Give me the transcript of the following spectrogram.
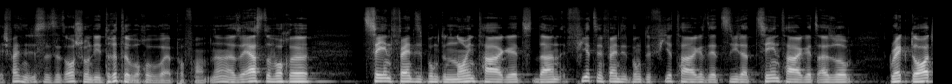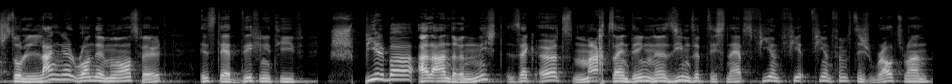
ich weiß nicht, ist das jetzt auch schon die dritte Woche, wo er performt. Ne? Also erste Woche 10 Fantasy-Punkte, 9 Targets. Dann 14 Fantasy-Punkte, 4 Targets. Jetzt wieder 10 Targets. Also Greg Dodge, solange Rondell Moore ausfällt, ist der definitiv spielbar. Alle anderen nicht. Zach Ertz macht sein Ding, ne? 77 Snaps, 54, 54 Routes Run,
